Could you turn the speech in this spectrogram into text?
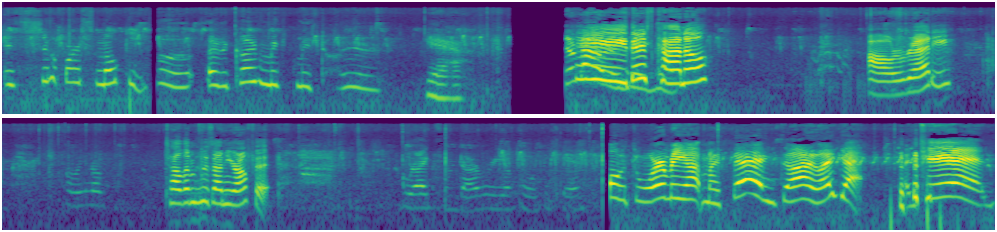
It's super smoky. and it kind of makes me tired. Yeah. Hey, there's. Conal. Already. Gonna Tell them who's on your outfit. Greg from Diary of a Wimpy Kid? Oh, it's warming up my face. I like it. A chin.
